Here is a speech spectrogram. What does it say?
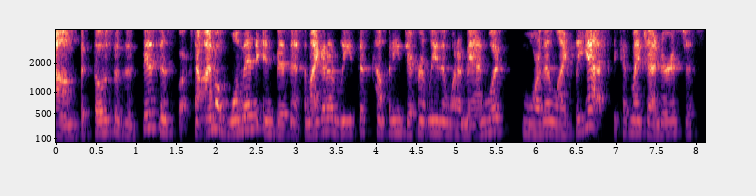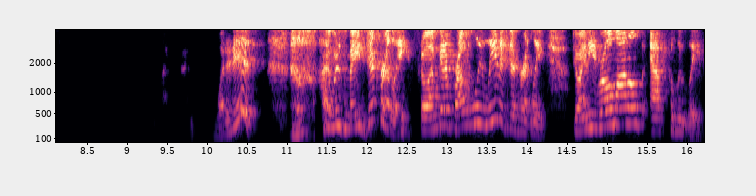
Um, but those are the business books. Now, I'm a woman in business. Am I going to lead this company differently than what a man would? More than likely, yes, because my gender is just what it is. Yeah. I was made differently. So I'm going to probably lead it differently. Do I need role models? Absolutely.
